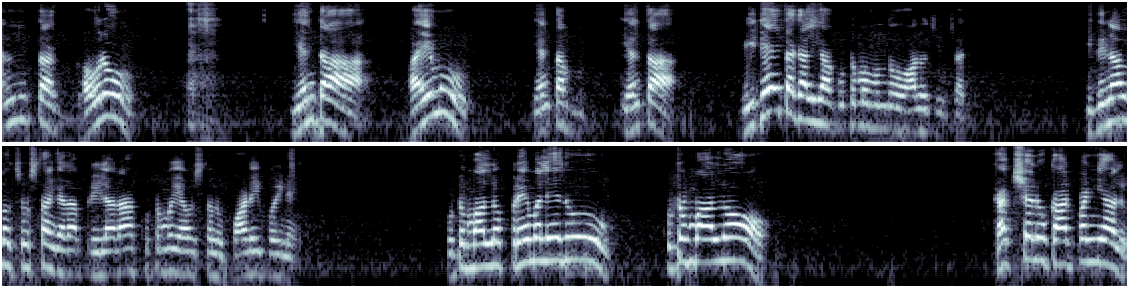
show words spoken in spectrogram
ఎంత గౌరవం ఎంత భయము ఎంత ఎంత విధేయత కలిగి ఆ కుటుంబం ముందు ఆలోచించాలి. ఈ దినాల్లో చూస్తాం కదా ప్రియులరా కుటుంబ వ్యవస్థలు పాడైపోయినాయి. కుటుంబాల్లో ప్రేమ లేదు. కుటుంబాల్లో కక్షలు కార్పణ్యాలు.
